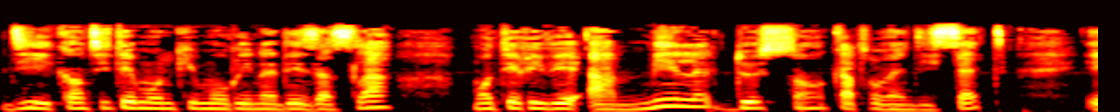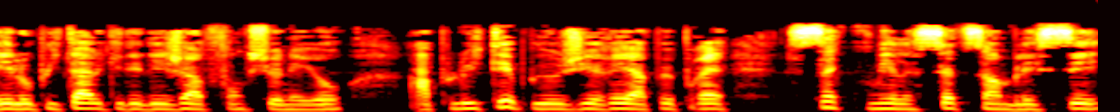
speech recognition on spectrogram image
di kantite moun ki mouri nan dezas la, moun te rive a 1297 e l'opital ki te deja fonksyone yo ap lute pou yo jere a peu pre 5700 blese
